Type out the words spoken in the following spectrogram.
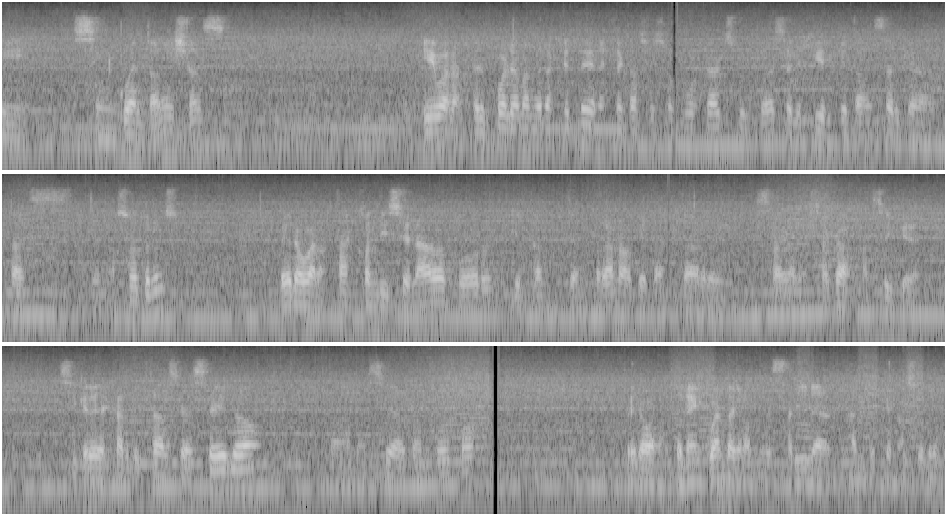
y 50 millas. Y bueno, el Poleman de la GT, en este caso sos vos, Gaxu, puedes elegir qué tan cerca estás de nosotros. Pero bueno, estás condicionado por qué tan temprano o qué tan tarde salgamos acá. Así que si querés dejar distancia, hacelo. No demasiado tampoco. Pero bueno, ten en cuenta que no puedes salir antes que nosotros,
